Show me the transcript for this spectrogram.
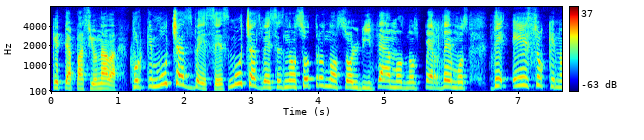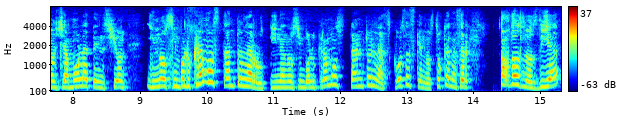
que te apasionaba, porque muchas veces, muchas veces nosotros nos olvidamos, nos perdemos de eso que nos llamó la atención y nos involucramos tanto en la rutina, nos involucramos tanto en las cosas que nos tocan hacer todos los días,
